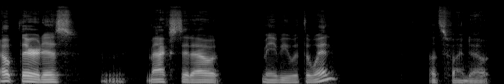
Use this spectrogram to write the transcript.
Oh, there it is. Maxed it out maybe with the win. Let's find out.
